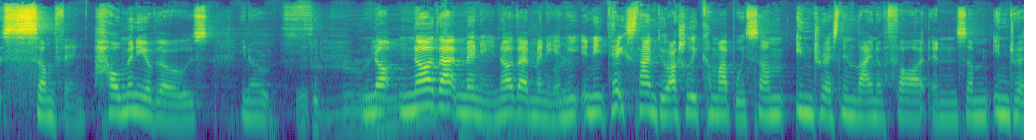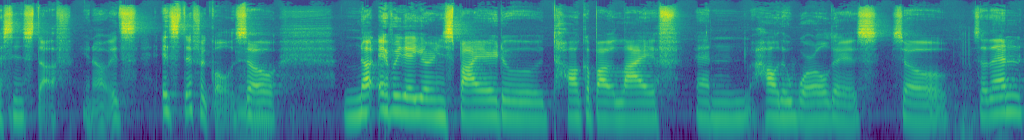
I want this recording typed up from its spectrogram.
something? How many of those? You know, not not that many, not that many, and it, and it takes time to actually come up with some interesting line of thought and some interesting stuff. You know, it's it's difficult. So, not every day you're inspired to talk about life and how the world is. So so then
